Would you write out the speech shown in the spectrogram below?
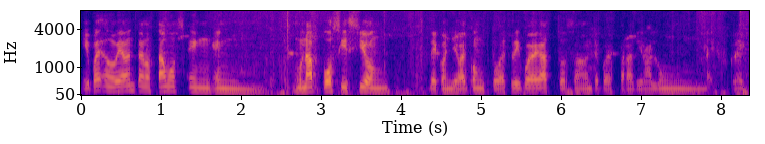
y pues obviamente no estamos en, en una posición de conllevar con todo este tipo de gastos solamente pues para tirarle un live. Like,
